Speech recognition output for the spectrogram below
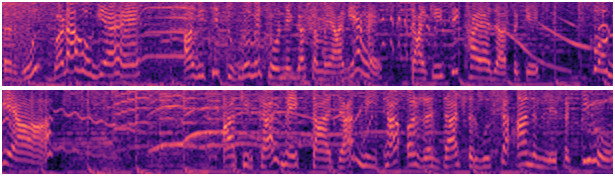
तरबूज बड़ा हो गया है। अब इसे टुकड़ों में तोड़ने का समय आ गया है, ताकि इसे खाया जा सके। हो गया। आखिरकार मैं एक ताज़ा, मीठा और रसदार तरबूज का आनंद ले सकती हूँ।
